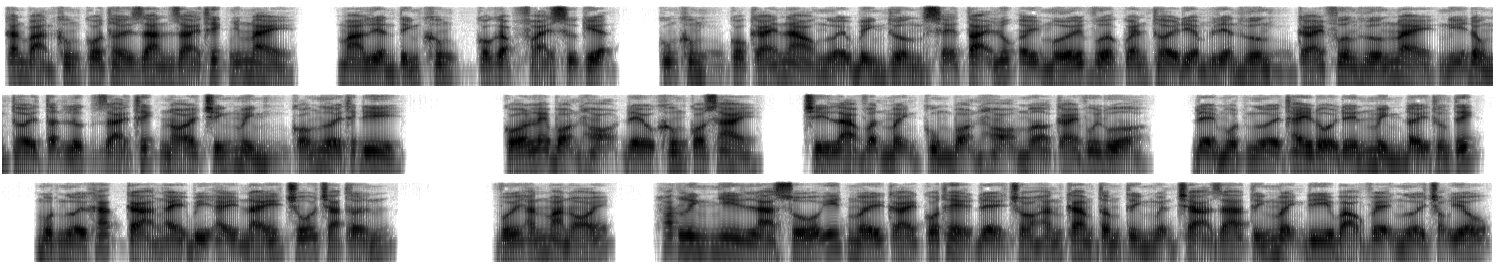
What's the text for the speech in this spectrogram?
căn bản không có thời gian giải thích những này, mà liền tính không có gặp phải sự kiện, cũng không có cái nào người bình thường sẽ tại lúc ấy mới vừa quen thời điểm liền hướng cái phương hướng này, nghĩ đồng thời tận lực giải thích nói chính mình có người thích đi có lẽ bọn họ đều không có sai chỉ là vận mệnh cùng bọn họ mở cái vui đùa để một người thay đổi đến mình đầy thương tích một người khác cả ngày bị áy náy chỗ trả tấn. Với hắn mà nói Hoắc Linh Nhi là số ít mấy cái có thể để cho hắn cam tâm tình nguyện trả giá tính mệnh đi bảo vệ người trọng yếu,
